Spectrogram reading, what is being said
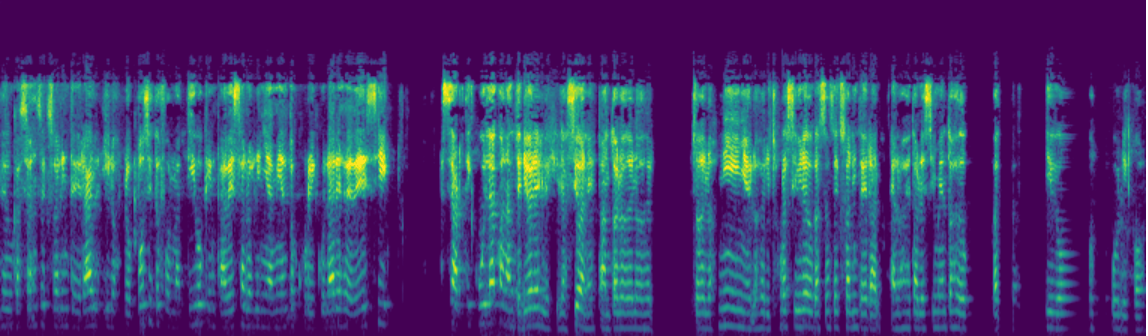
de educación sexual integral y los propósitos formativos que encabeza los lineamientos curriculares de DESI se articula con anteriores legislaciones, tanto lo de los derechos de los niños y los derechos a recibir educación sexual integral en los establecimientos educativos públicos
